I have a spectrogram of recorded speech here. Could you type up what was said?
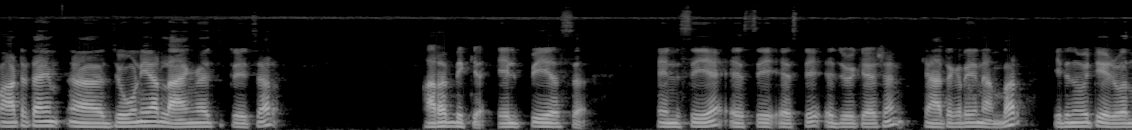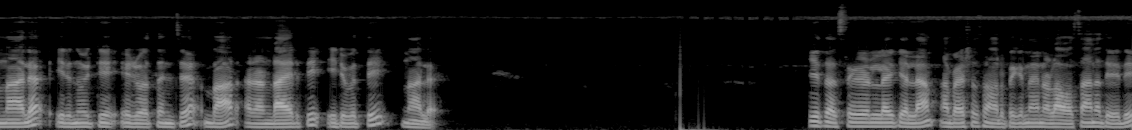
part time junior language teacher Arabic L P S N C A S C S T education category number ഇരുന്നൂറ്റി എഴുപത്തിനാല് ഇരുന്നൂറ്റി എഴുപത്തഞ്ച് ബാർ രണ്ടായിരത്തി ഇരുപത്തി നാല് ഈ തസ്തികകളിലേക്കെല്ലാം അപേക്ഷ സമർപ്പിക്കുന്നതിനുള്ള അവസാന തീയതി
